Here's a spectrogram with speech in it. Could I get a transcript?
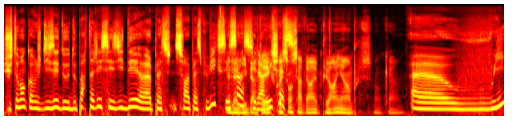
justement, comme je disais, de, de partager ses idées à la place- sur la place publique, c'est ça, la c'est la richesse. servirait plus à rien en plus. Donc, euh, Euh, oui,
